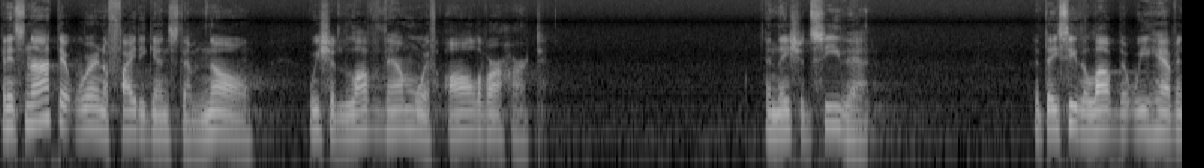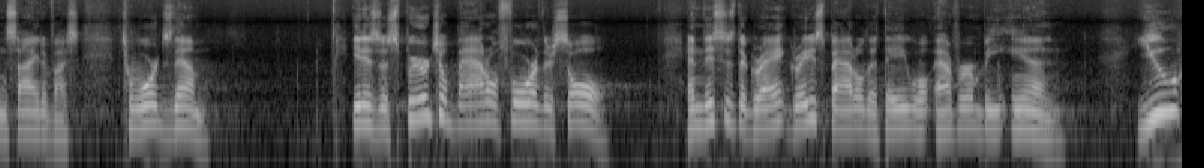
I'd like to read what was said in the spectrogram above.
And it's not that we're in a fight against them. No, we should love them with all of our heart. And they should see that. That they see the love that we have inside of us towards them. It is a spiritual battle for their soul. And this is the great, greatest battle that they will ever be in. You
